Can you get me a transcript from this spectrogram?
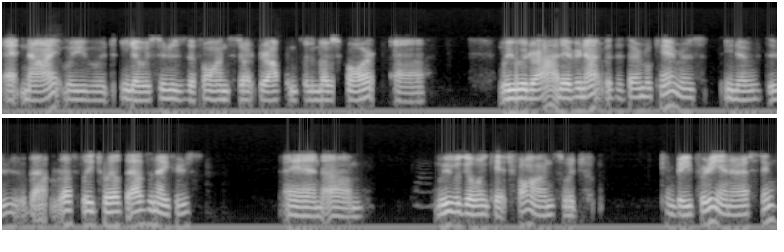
at night we would, you know, as soon as the fawns start dropping for the most part, uh, we would ride every night with the thermal cameras, you know, through about roughly 12,000 acres. And um, we would go and catch fawns, which can be pretty interesting.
